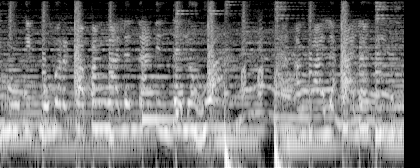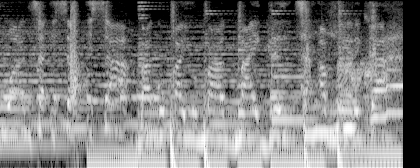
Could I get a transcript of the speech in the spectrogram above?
inukit mo marka pangalan natin dalawa Ang ala-alang iniwan sa isa't isa Bago kayo mag-migrate sa Amerika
